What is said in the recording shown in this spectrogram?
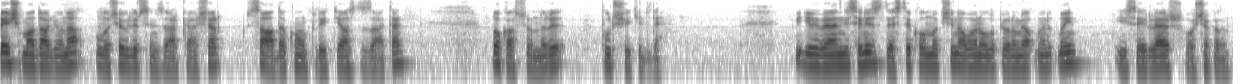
5 madalyona ulaşabilirsiniz arkadaşlar. Sağda complete yazdı zaten. Lokasyonları bu şekilde. Videoyu beğendiyseniz destek olmak için abone olup yorum yapmayı unutmayın. İyi seyirler, hoşçakalın.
